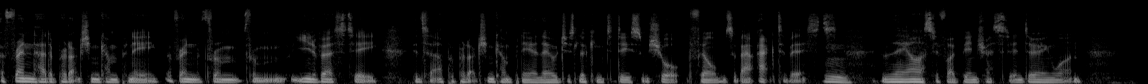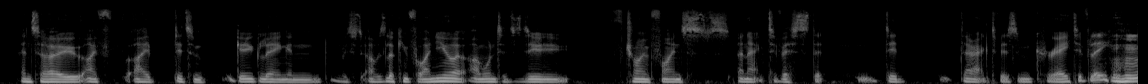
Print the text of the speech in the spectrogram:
a friend had a production company. A friend from from university had set up a production company, and they were just looking to do some short films about activists. Mm. And they asked if I'd be interested in doing one. And so I, I did some googling and was I was looking for. I knew I wanted to do try and find an activist that did their activism creatively Mm-hmm.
